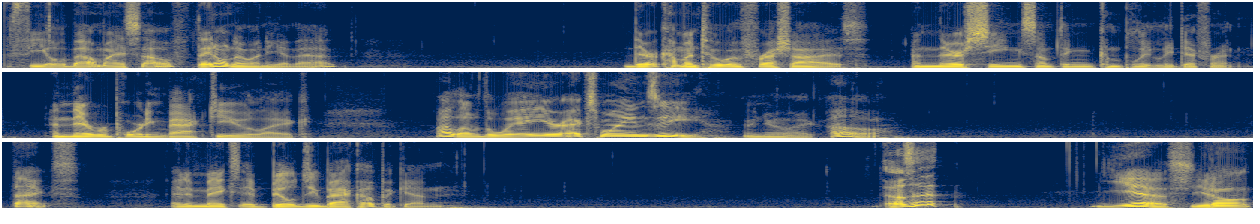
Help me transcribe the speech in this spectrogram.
feel about myself, they don't know any of that. They're coming to it with fresh eyes and they're seeing something completely different. And they're reporting back to you like, I love the way you're X, Y, and Z. And you're like, oh, thanks. And it makes it builds you back up again. Does it? Yes, you don't.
